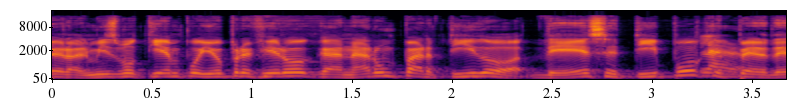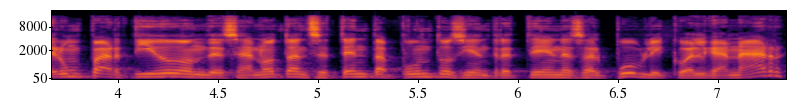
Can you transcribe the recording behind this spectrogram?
pero al mismo tiempo yo prefiero ganar un partido de ese tipo que perder un partido donde se anotan 70 puntos y entretienes al público. El ganar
